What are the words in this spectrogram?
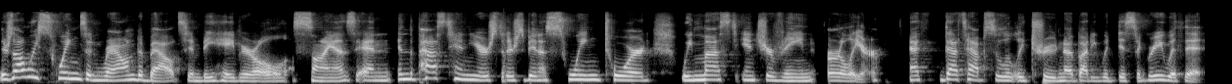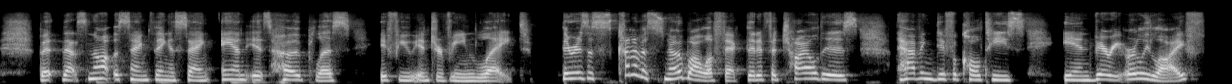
there's always swings and roundabouts in behavioral science. And in the past 10 years, there's been a swing toward we must intervene earlier. That's absolutely true. Nobody would disagree with it. But that's not the same thing as saying, and it's hopeless if you intervene late there is a kind of a snowball effect that if a child is having difficulties in very early life,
